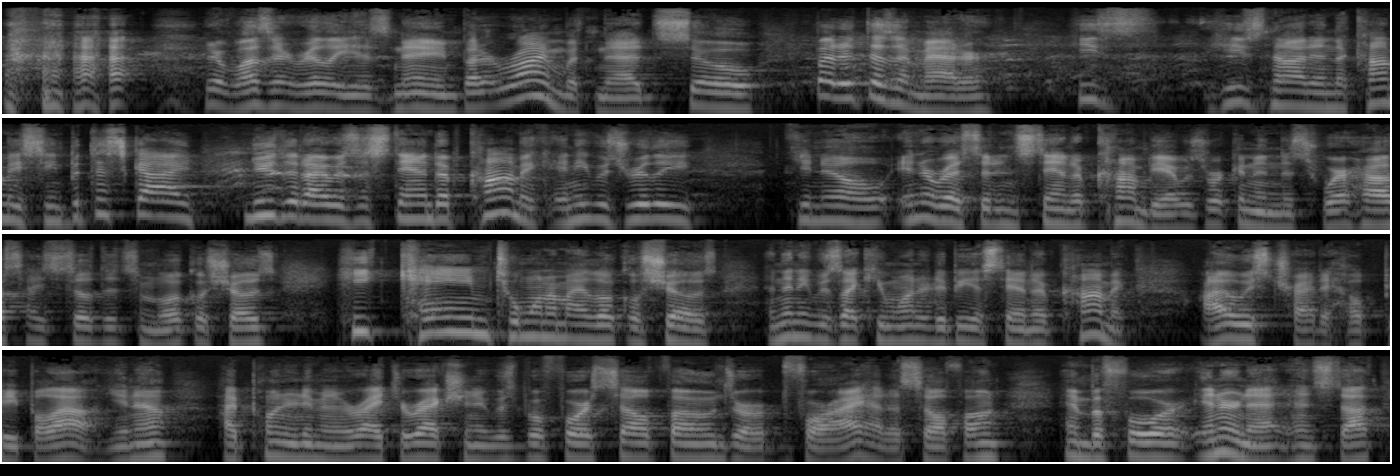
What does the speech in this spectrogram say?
it wasn't really his name, but it rhymed with Ned. So, but it doesn't matter. He's he's not in the comedy scene. But this guy knew that I was a stand up comic, and he was really you know, interested in stand up comedy. I was working in this warehouse. I still did some local shows. He came to one of my local shows and then he was like, he wanted to be a stand up comic. I always try to help people out, you know? I pointed him in the right direction. It was before cell phones or before I had a cell phone and before internet and stuff,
